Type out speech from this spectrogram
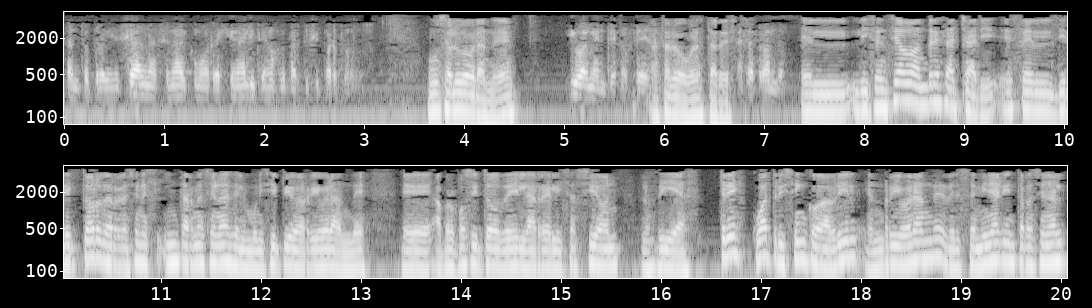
tanto provincial, nacional como regional y tenemos que participar todos. Un saludo grande, ¿eh? Igualmente, Hasta luego, buenas tardes. Hasta pronto. El licenciado Andrés Lachari es el director de Relaciones Internacionales del municipio de Río Grande, eh, a propósito de la realización los días 3, 4 y 5 de abril en Río Grande del Seminario Internacional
